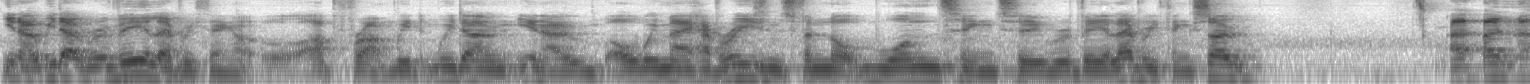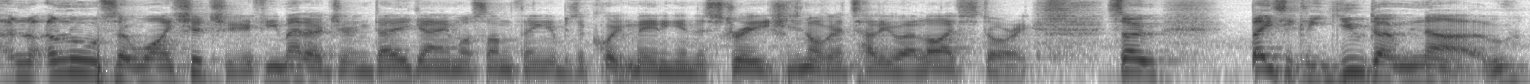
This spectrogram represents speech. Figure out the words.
you know, we don't reveal everything up front. We, we don't, you know, or we may have reasons for not wanting to reveal everything. So, uh, and, and, and, also, why should she? If you met her during day game or something, it was a quick meeting in the street, she's not going to tell you her life story. So, basically, you don't know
